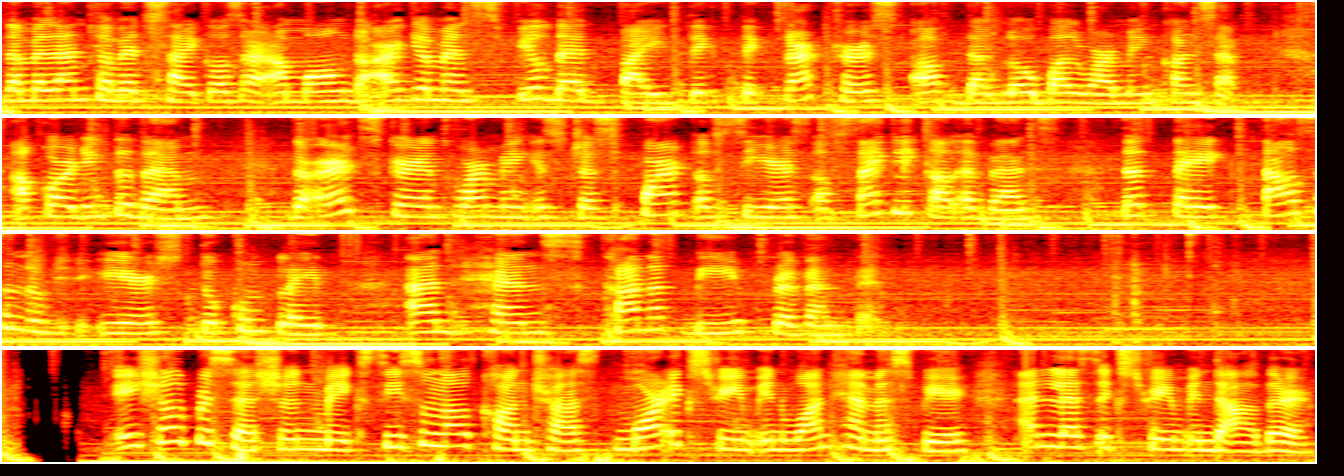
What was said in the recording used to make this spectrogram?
The Milankovitch cycles are among the arguments fielded by detractors of the global warming concept. According to them, the Earth's current warming is just part of a series of cyclical events that take thousands of years to complete and hence cannot be prevented. Axial precession makes seasonal contrast more extreme in one hemisphere and less extreme in the other.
